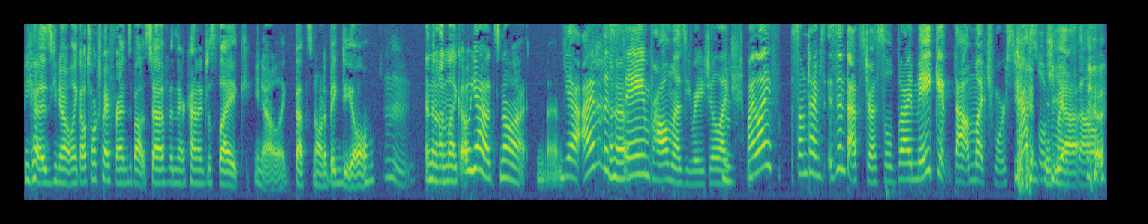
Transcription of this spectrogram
because, you know, like I'll talk to my friends about stuff and they're kind of just like, you know, like that's not a big deal. Mm. And then I'm like, oh, yeah, it's not. Then, Yeah, I have the same problem as you, Rachel. Like, Mm-hmm. my life sometimes isn't that stressful, but I make it that much more stressful for Yeah. myself.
